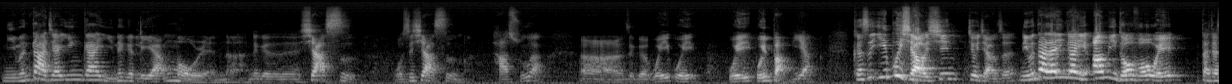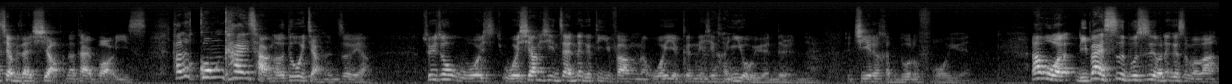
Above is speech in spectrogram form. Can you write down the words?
你们大家应该以那个梁某人呐，那个下士，我是下士嘛，哈叔啊，呃，这个为为。为为榜样，可是，一不小心就讲成你们大家应该以阿弥陀佛为，大家下面在笑，那太不好意思。他的公开场合都会讲成这样，所以说我我相信在那个地方呢，我也跟那些很有缘的人呢，就结了很多的佛缘。那我礼拜四不是有那个什么吗？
